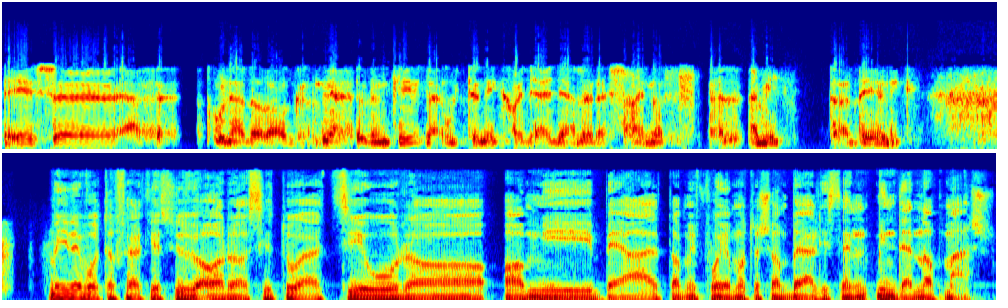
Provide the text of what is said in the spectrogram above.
és elfordul a dolog nélkülünk is, de úgy tűnik, hogy egyelőre sajnos ez nem így történik. Mennyire voltak felkészülve arra a szituációra, ami beállt, ami folyamatosan beáll, hiszen minden nap más?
